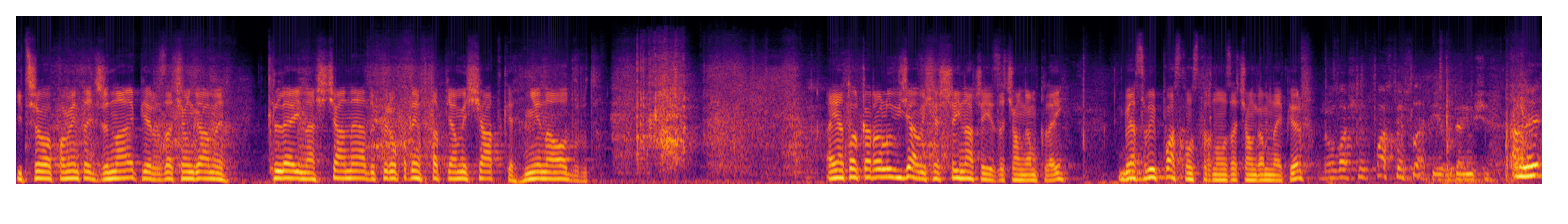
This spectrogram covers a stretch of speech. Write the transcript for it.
I trzeba pamiętać, że najpierw zaciągamy klej na ścianę, a dopiero potem wtapiamy siatkę, nie na odwrót. A ja to Karolu widziałeś, jeszcze inaczej zaciągam klej. Bo ja sobie płaską stroną zaciągam najpierw. No właśnie płasko jest lepiej, wydaje mi się. Ale.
